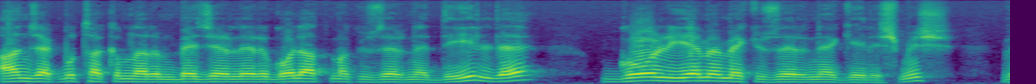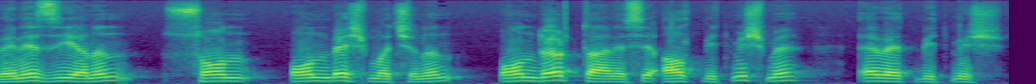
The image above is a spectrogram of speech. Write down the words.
Ancak bu takımların becerileri gol atmak üzerine değil de gol yememek üzerine gelişmiş. Venezia'nın son 15 maçının 14 tanesi alt bitmiş mi? Evet bitmiş.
